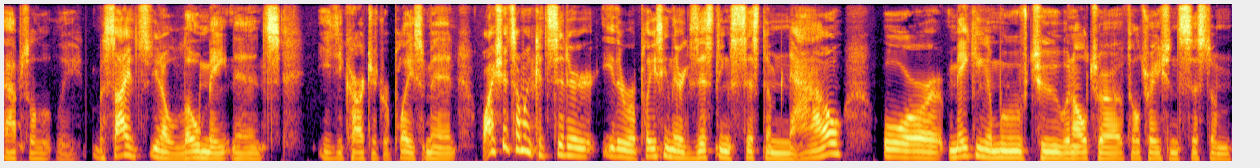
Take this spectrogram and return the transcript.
Absolutely. Besides, you know, low maintenance, easy cartridge replacement, why should someone consider either replacing their existing system now or making a move to an ultra filtration system,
